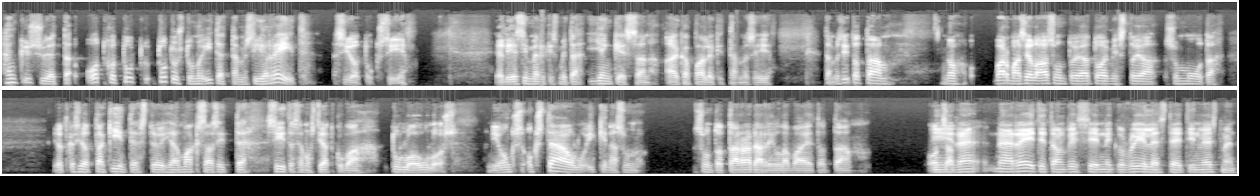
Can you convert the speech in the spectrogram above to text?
Hän kysyy, että oletko tutustunut itse tämmöisiin REIT-sijoituksiin? Eli esimerkiksi mitä Jenkeissä on aika paljonkin tämmöisiä, tämmöisiä tota, no varmaan siellä on asuntoja, toimistoja, sun muuta, jotka sijoittaa kiinteistöihin ja maksaa sitten siitä semmoista jatkuvaa tuloa ulos. Niin onko tämä ollut ikinä sun, sun tota radarilla vai tota, niin, sä... nämä reitit on vissiin niin real estate investment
